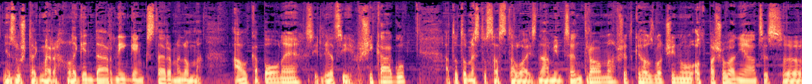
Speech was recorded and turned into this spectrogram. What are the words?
dnes už takmer legendárny gangster menom Al Capone, sídliaci v Chicagu. A toto mesto sa stalo aj známym centrom všetkého zločinu, od pašovania cez e,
